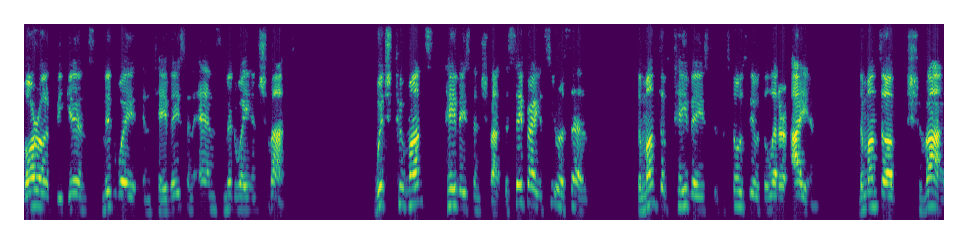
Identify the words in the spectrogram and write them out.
Barad begins midway in Teves and ends midway in Shvat. Which two months? Teves and Shvat. The Sefer Yetzirah says the month of Teves is associated with the letter Ayin. The month of Shvat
